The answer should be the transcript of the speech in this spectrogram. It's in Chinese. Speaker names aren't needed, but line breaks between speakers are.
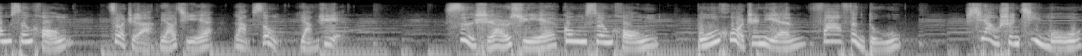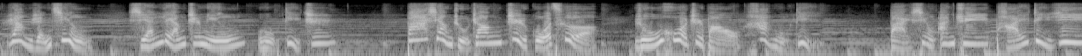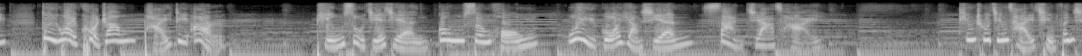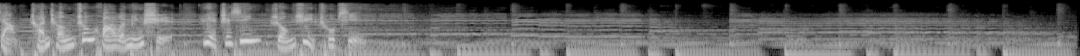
公孙弘，作者苗杰，朗诵杨月。四十而学公孙弘，不惑之年发奋读。孝顺继母让人敬，贤良之名武帝知。八项主张治国策，如获至宝汉武帝。百姓安居排第一，对外扩张排第二。平素节俭公孙弘，为国养贤散家财。听出精彩，请分享，传承中华文明史。月之音荣誉出品。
